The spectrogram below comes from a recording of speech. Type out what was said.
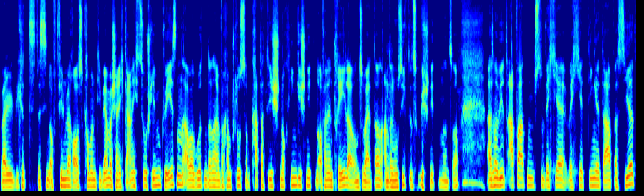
weil, wie gesagt, das sind oft Filme rauskommen, die wären wahrscheinlich gar nicht so schlimm gewesen, aber wurden dann einfach am Schluss am Cuttertisch noch hingeschnitten auf einen Trailer und so weiter und andere Musik dazu geschnitten und so. Also man wird abwarten müssen, welche, welche Dinge da passiert.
